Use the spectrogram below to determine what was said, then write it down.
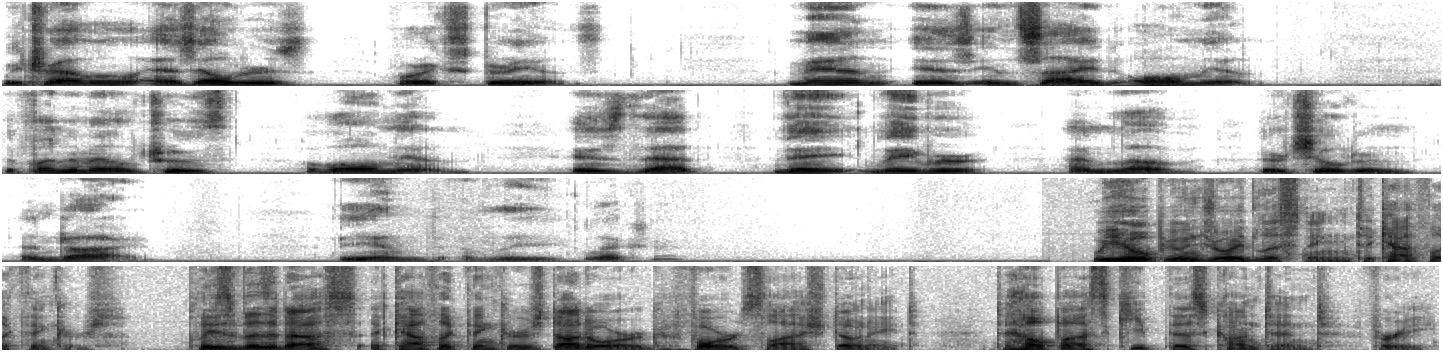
We travel as elders for experience. Man is inside all men. The fundamental truth of all men is that they labor and love their children and die. The end of the lecture. We hope you enjoyed listening to Catholic Thinkers. Please visit us at catholicthinkers.org forward slash donate to help us keep this content free.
